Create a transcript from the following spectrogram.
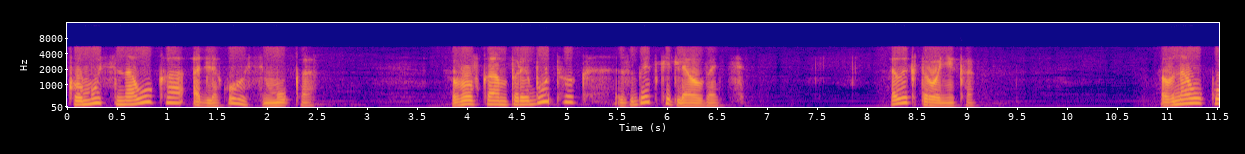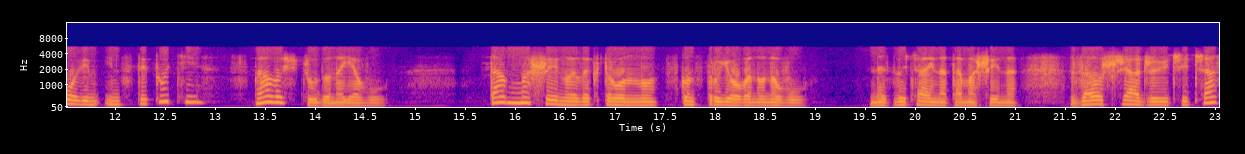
Комусь наука, а для когось мука. Вовкам прибуток, збитки для овець. Електроніка. В науковім інституті сталося чудо наяву. Там машину електронну сконструйовану нову. Незвичайна та машина, заощаджуючи час,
